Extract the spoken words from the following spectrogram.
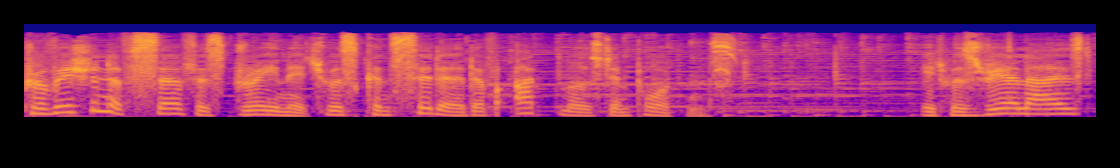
provision of surface drainage was considered of utmost importance. It was realized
